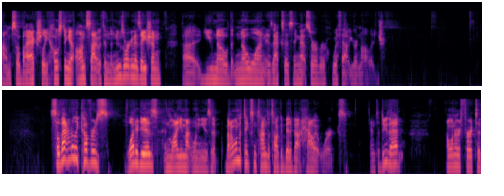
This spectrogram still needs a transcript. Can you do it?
Um, so by actually hosting it on site within the news organization, uh, you know that no one is accessing that server without your knowledge. So that really covers what it is and why you might want to use it. But I want to take some time to talk a bit about how it works. And to do that, I want to refer to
